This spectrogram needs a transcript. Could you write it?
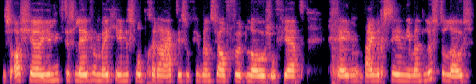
Dus als je je liefdesleven een beetje in de slop geraakt is, of je bent zelf futloos, of je hebt geen weinig zin, je bent lusteloos,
